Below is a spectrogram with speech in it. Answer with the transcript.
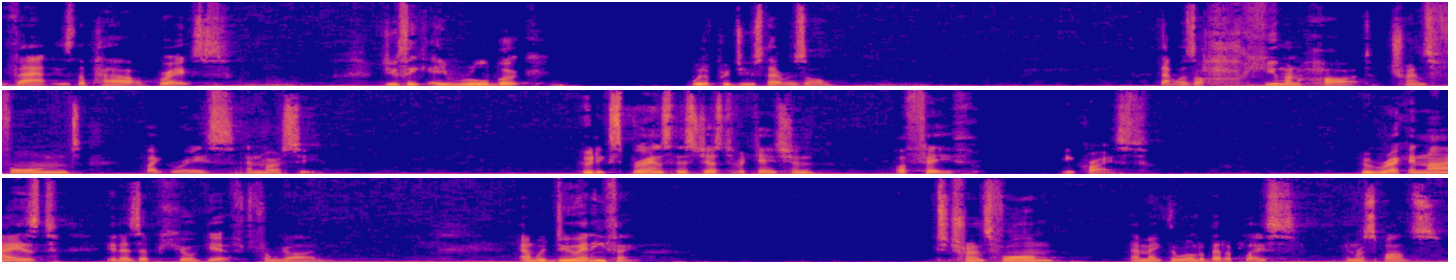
That is the power of grace. Do you think a rule book would have produced that result? That was a human heart transformed by grace and mercy, who'd experienced this justification of faith in Christ, who recognized it as a pure gift from God and would do anything to transform and make the world a better place in response.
